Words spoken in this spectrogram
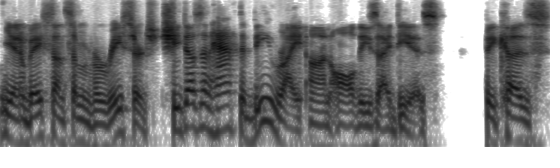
you know, based on some of her research, she doesn't have to be right on all these ideas because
